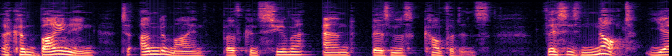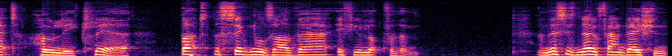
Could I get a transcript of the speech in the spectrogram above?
are combining to undermine both consumer and business confidence. This is not yet wholly clear, but the signals are there if you look for them. And this is no foundation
